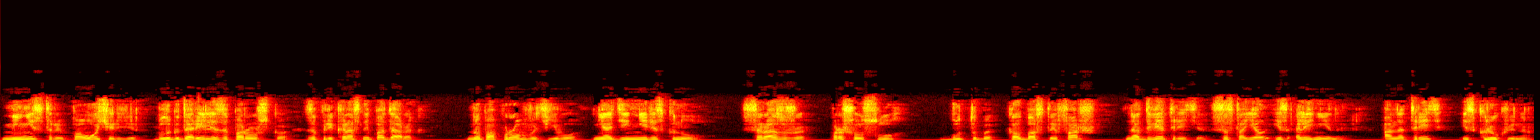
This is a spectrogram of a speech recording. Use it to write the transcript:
Министры по очереди благодарили Запорожского за прекрасный подарок, но попробовать его ни один не рискнул. Сразу же прошел слух, будто бы колбасный фарш на две трети состоял из оленины, а на треть из клюквина.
